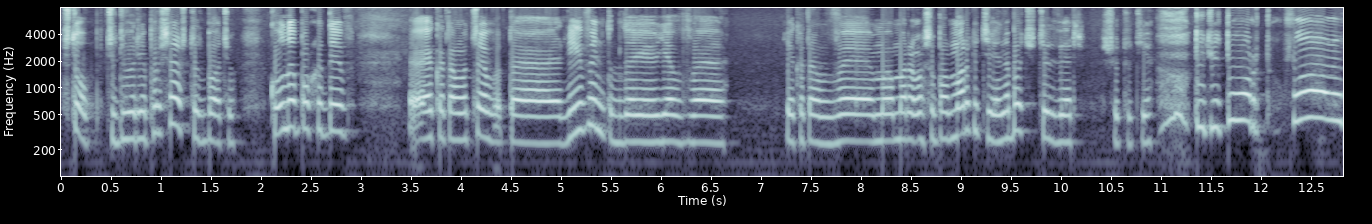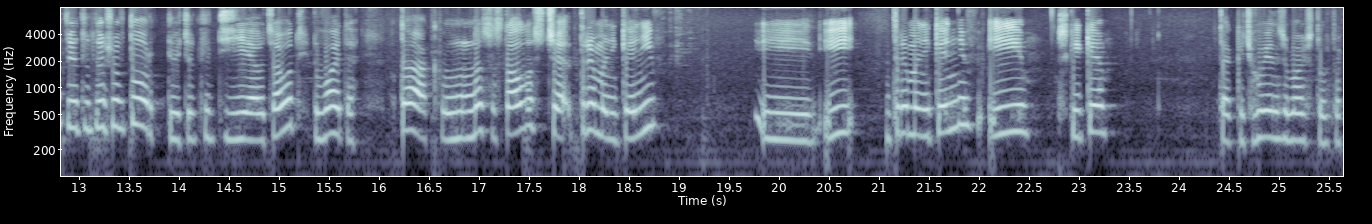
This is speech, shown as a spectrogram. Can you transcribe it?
Стоп, ці двері я пройшов, тут бачу. Коли я проходив е, там оцей от, е, рівень, там, де я в. Е, Як там в супермаркеті, я не бачу цю двері, що тут є. Тут є торт! Вау, я тут знайшов торт. Дивіться, тут є оце от. Давайте. Так, у нас осталось ще три манекенів. І, і три манекенів і скільки. Так, і чого я нажимаю стоп так?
